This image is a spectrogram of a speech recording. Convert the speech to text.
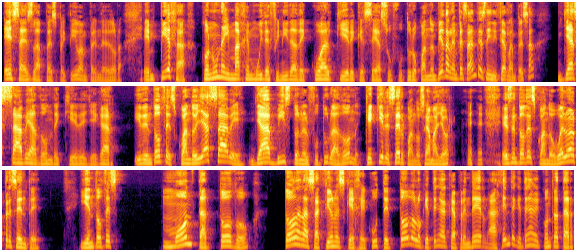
Esa es la perspectiva emprendedora. Empieza con una imagen muy definida de cuál quiere que sea su futuro. Cuando empieza la empresa, antes de iniciar la empresa, ya sabe a dónde quiere llegar. Y de entonces, cuando ya sabe, ya ha visto en el futuro a dónde, qué quiere ser cuando sea mayor, es entonces cuando vuelve al presente y entonces monta todo todas las acciones que ejecute, todo lo que tenga que aprender, a gente que tenga que contratar,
